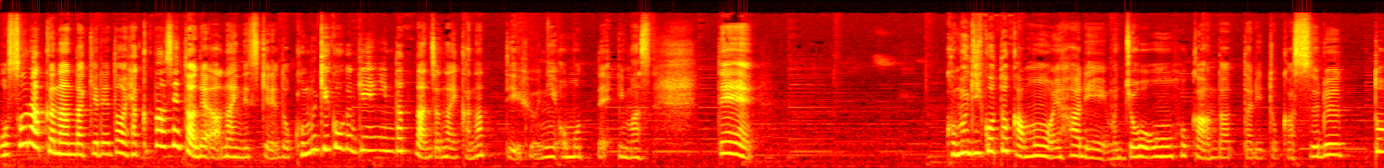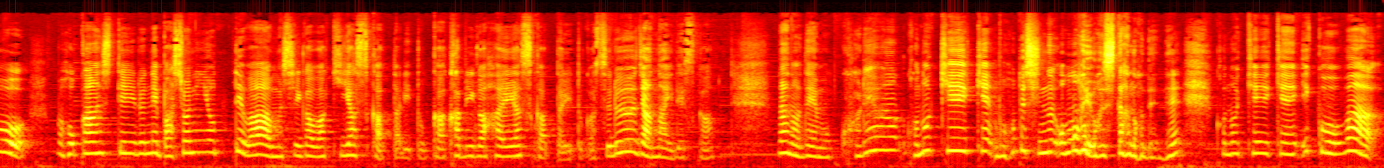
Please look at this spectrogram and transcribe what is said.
おそらくなんだけれど100%ではないんですけれど小麦粉が原因だったんじゃないかなっていうふうに思っています。で小麦粉とかもやはり常温保管だったりとかすると保管しているね場所によっては虫が湧きやすかったりとかカビが生えやすかったりとかするじゃないですか。なのでもうこれはこの経験もう本当に死ぬ思いをしたのでねこの経験以降は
